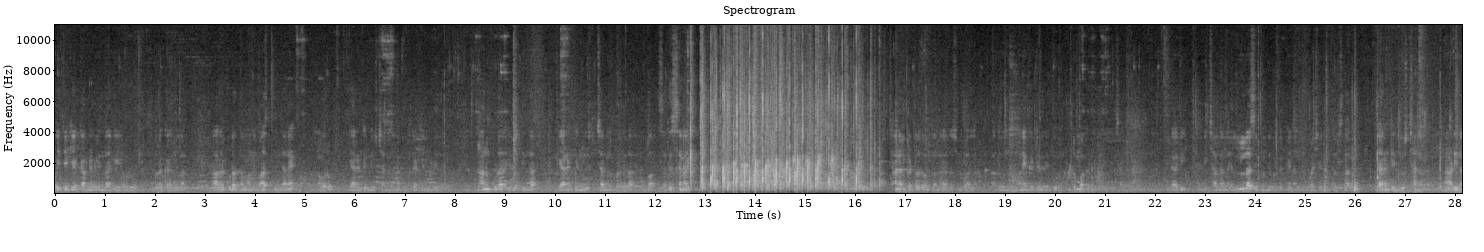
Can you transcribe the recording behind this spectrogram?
ವೈದ್ಯಕೀಯ ಕಾರಣಗಳಿಂದಾಗಿ ಅವರು ಬರೋಕ್ಕಾಗಲಿಲ್ಲ ಆದರೂ ಕೂಡ ತಮ್ಮ ನಿವಾಸದಿಂದನೇ ಅವರು ಗ್ಯಾರಂಟಿ ನ್ಯೂಸ್ ಚಾನಲ್ನ ಉದ್ಘಾಟನೆ ಮಾಡಿದ್ದಾರೆ. ನಾನು ಕೂಡ ಇವತ್ತಿಂದ ಗ್ಯಾರಂಟಿ ನ್ಯೂಸ್ ಚಾನೆಲ್ ಬಳಗದ ಒಬ್ಬ ಸದಸ್ಯನಾಗಿ ಚಾನೆಲ್ ಕಟ್ಟೋದು ಅಂತಂದರೆ ಅದು ಸುಲಭ ಅಲ್ಲ. ಅದು ಒಂದು ಮನೆ ಕಟ್ಟಿದ ರೀತಿ ಒಂದು ಕುಟುಂಬ ಕಟ್ಟಿದ ರೀತಿ ಚಾನಲ್. ಹೀಗಾಗಿ ಈ ಚಾನಲ್ನ ಎಲ್ಲ ಸಿಬ್ಬಂದಿ ವರ್ಗಕ್ಕೆ ನಾನು ಶುಭಾಶಯಗಳನ್ನು ತಿಳಿಸ್ತಾ ಗ್ಯಾರಂಟಿ ನ್ಯೂಸ್ ಚಾನಲ್. ನಾಡಿನ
